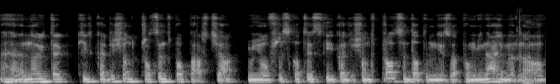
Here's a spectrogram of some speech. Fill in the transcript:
E, no i te kilkadziesiąt procent poparcia, mimo wszystko to jest kilkadziesiąt procent, o tym nie zapominajmy. No,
